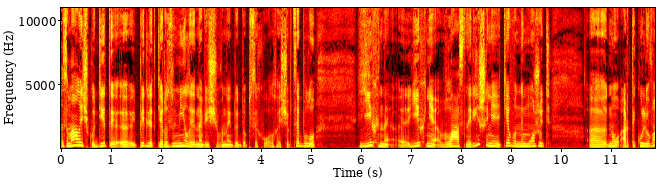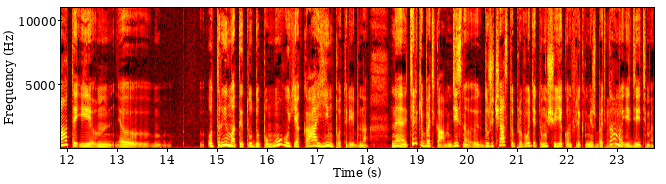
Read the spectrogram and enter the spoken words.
З маличку діти, підлітки розуміли, навіщо вони йдуть до психолога, щоб це було їхнє, е, їхнє власне рішення, яке вони можуть е, ну, артикулювати і е, отримати ту допомогу, яка їм потрібна. Не тільки батькам, дійсно, дуже часто приводять, тому що є конфлікт між батьками і дітьми.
